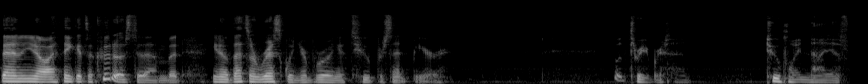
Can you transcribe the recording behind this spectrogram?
then you know I think it's a kudos to them. But you know that's a risk when you're brewing a two percent beer. Three percent. Two point nine is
